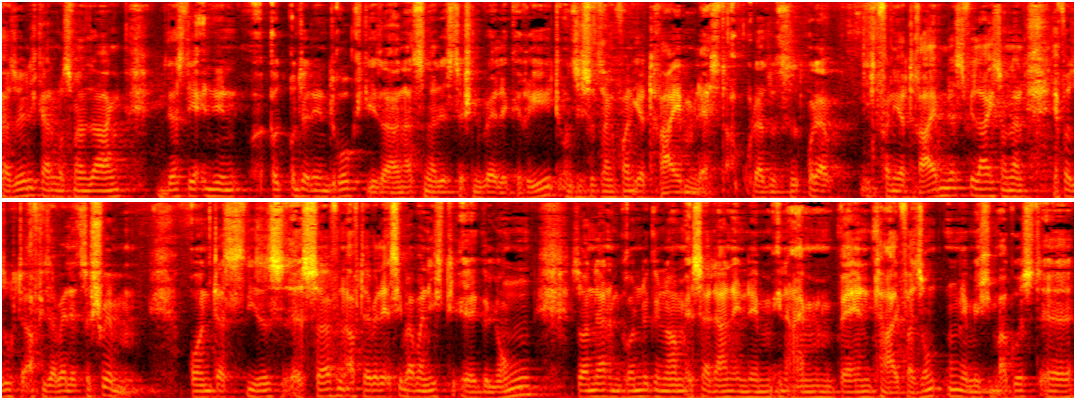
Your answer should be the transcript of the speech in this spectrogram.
Persönlichkeit, muss man sagen, dass der in den, unter den Druck dieser nationalistischen Welle geriet und sich sozusagen von ihr treiben lässt. Oder, oder nicht von ihr treiben lässt vielleicht, sondern er versuchte auf dieser Welle zu schwimmen. Und das, dieses äh, Surfen auf der Welle ist ihm aber nicht äh, gelungen, sondern im Grunde genommen ist er dann in, dem, in einem Wellental versunken, nämlich im August äh,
